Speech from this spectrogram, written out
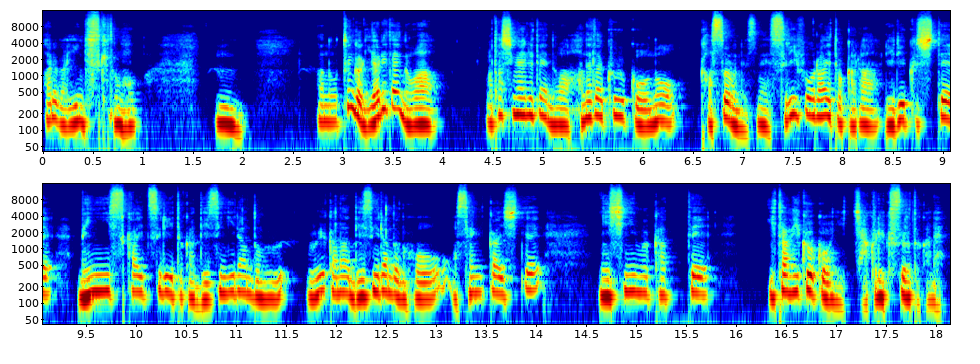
あればいいんですけども、うん。あの、とにかくやりたいのは、私がやりたいのは羽田空港の滑走路ですね、34ライトから離陸して、ミニスカイツリーとかディズニーランドの上かな、ディズニーランドの方を旋回して、西に向かって、伊丹空港に着陸するとかね。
